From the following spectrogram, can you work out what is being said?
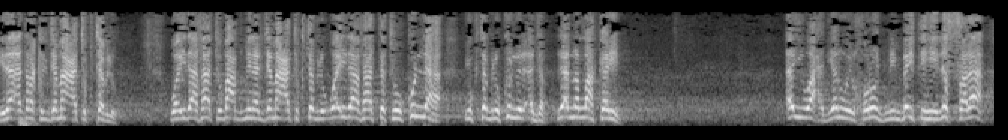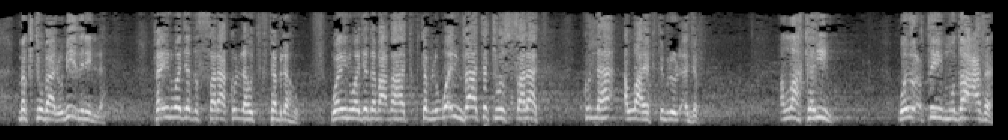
إذا أدرك الجماعة تكتب له. وإذا فاته بعض من الجماعة تكتب له. وإذا فاتته كلها يكتب له كل الأجر. لأن الله كريم. أي واحد ينوي الخروج من بيته للصلاة مكتوبة له بإذن الله. فإن وجد الصلاة كله تكتب له وإن وجد بعضها تكتب له وإن فاتته الصلاة كلها الله يكتب له الأجر. الله كريم ويعطي مضاعفة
